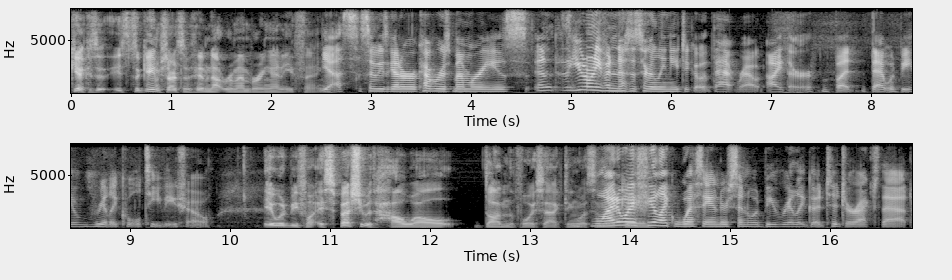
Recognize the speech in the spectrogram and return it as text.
yeah, because it's the game starts with him not remembering anything. Yes. So he's got to recover his memories. And you don't even necessarily need to go that route either. But that would be a really cool TV show. It would be fun, especially with how well done the voice acting was. Why do I feel like Wes Anderson would be really good to direct that?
